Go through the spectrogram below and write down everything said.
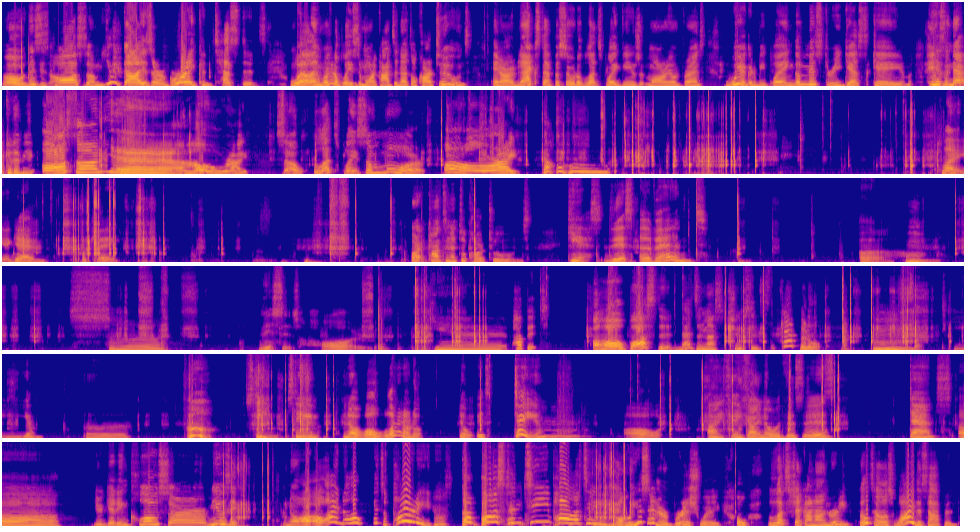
Oh, this is awesome! You guys are great contestants! Well, and we're gonna play some more Continental cartoons. In our next episode of Let's Play Games with Mario and Friends, we're going to be playing the Mystery Guess game. Isn't that going to be awesome? Yeah! Alright. So, let's play some more. Alright. Play again. Okay. Alright, Continental Cartoons. Guess this event. Uh, hmm. So, this is hard. Yeah, puppet. Oh, Boston. That's in Massachusetts, the capital. Hmm. Tea. Uh. steam. Steam. No. Oh, no, no, no. No, it's tea. Oh, I think I know what this is. Dance. Uh, you're getting closer. Music. No, uh, oh, I know. It's a party. The Boston Tea Party. Oh, you said in a British way. Oh, let's check on Henri. He'll tell us why this happened.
